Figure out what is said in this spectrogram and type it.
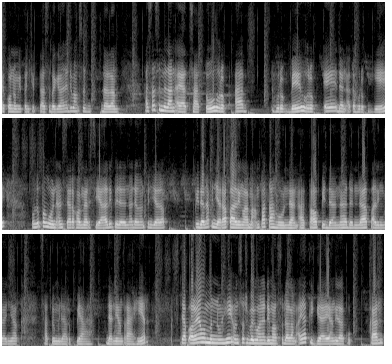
ekonomi pencipta sebagaimana dimaksud dalam pasal 9 ayat 1 huruf A, huruf B, huruf E dan atau huruf G untuk penggunaan secara komersial dipidana dengan penjara pidana penjara paling lama 4 tahun dan atau pidana denda paling banyak 1 miliar rupiah. Dan yang terakhir, setiap orang yang memenuhi unsur sebagaimana dimaksud dalam ayat 3 yang dilakukan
